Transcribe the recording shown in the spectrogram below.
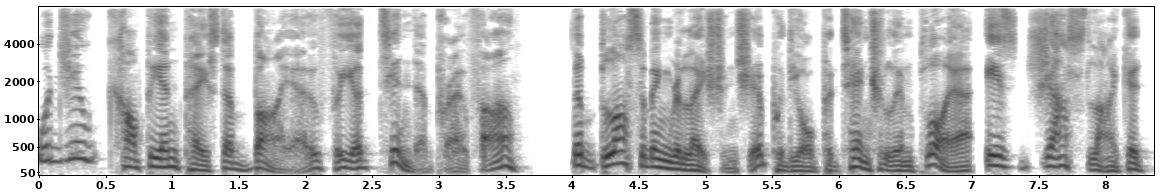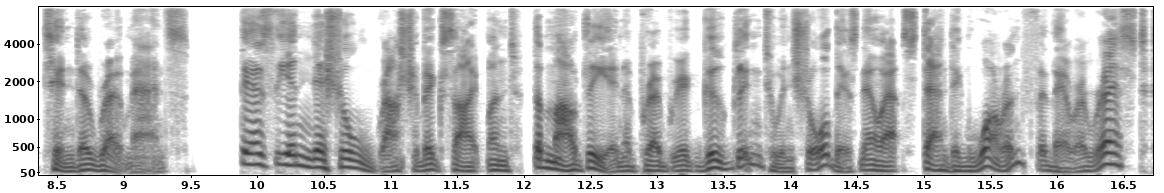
Would you copy and paste a bio for your Tinder profile? The blossoming relationship with your potential employer is just like a Tinder romance. There's the initial rush of excitement, the mildly inappropriate Googling to ensure there's no outstanding warrant for their arrest,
